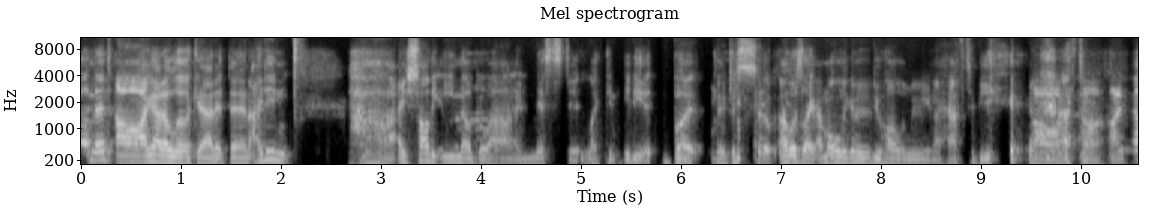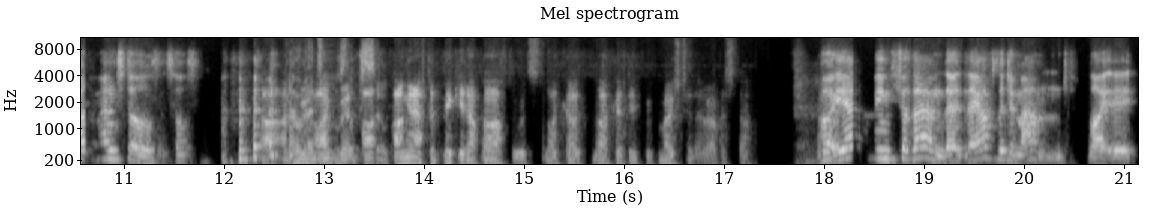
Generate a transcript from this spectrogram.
element. Oh, I gotta look at it then. I didn't. I saw the email go out and I missed it like an idiot. But they're just so. I was like, I'm only gonna do Halloween. I have to be. Oh, I have to- can't. I, Elementals. It's awesome. I've, Elementals I've, looks I, so cool. I'm gonna have to pick it up afterwards, like I like I did with most of their other stuff. But um, yeah, I mean, for them, they, they have the demand. Like it,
